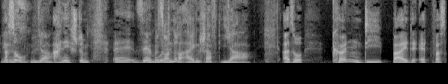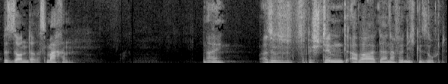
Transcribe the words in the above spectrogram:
Nee, Ach so, Ja. Ach nee, stimmt. Äh, sehr Eine gut. besondere Eigenschaft, ja. Also können die beide etwas Besonderes machen? Nein. Also bestimmt, aber danach wird nicht gesucht.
